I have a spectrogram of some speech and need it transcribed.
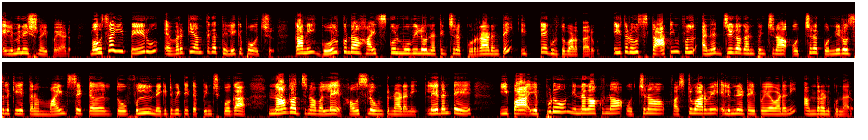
ఎలిమినేషన్ అయిపోయాడు. బహుశా ఈ పేరు ఎవరికీ అంతగా తెలియకపోవచ్చు. కానీ గోల్కొండ హై స్కూల్ మూవీలో నటించిన కుర్రాడంటే ఇట్టే గుర్తుపడతారు. ఇతడు స్టార్టింగ్ ఫుల్ ఎనర్జీగా కనిపించిన వచ్చిన కొన్ని రోజులకే తన మైండ్ సెట్తో ఫుల్ నెగిటివిటీ తెప్పించుకోగా నాగార్జున వల్లే హౌస్లో ఉంటున్నాడని. లేదంటే ఈ పా ఎప్పుడూ నిన్న కాకుండా వచ్చిన ఫస్ట్ వారమే ఎలిమినేట్ అయిపోయేవాడని అందరూ అనుకున్నారు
